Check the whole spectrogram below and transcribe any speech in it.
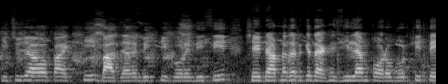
কিছু যাওয়া পাখি বাজারে বিক্রি করে দিছি, সেটা আপনাদেরকে দেখাইছিলাম পরবর্তীতে।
